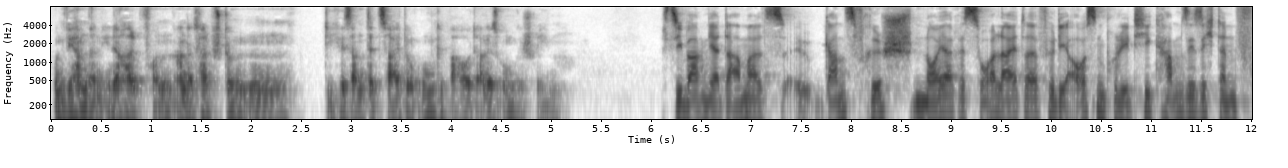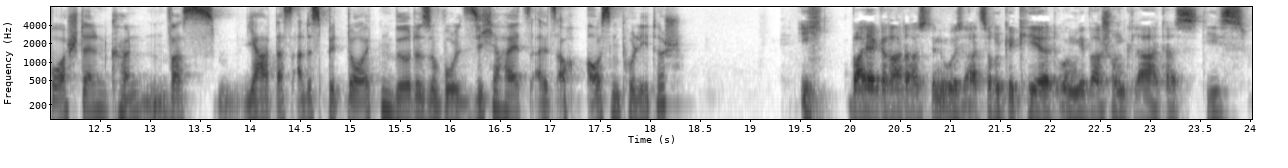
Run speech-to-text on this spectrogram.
Und wir haben dann innerhalb von anderthalb Stunden die gesamte Zeitung umgebaut, alles umgeschrieben. Sie waren ja damals äh, ganz frisch neuer Ressortleiter für die Außenpolitik. Haben Sie sich dann vorstellen können, was ja das alles bedeuten würde, sowohl sicherheits- als auch außenpolitisch? Ich war ja gerade aus den USA zurückgekehrt und mir war schon klar, dass dies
